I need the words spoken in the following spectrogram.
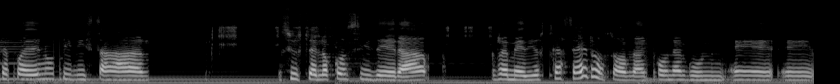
se pueden utilizar si usted lo considera remedios caseros o hablar con algún eh, eh,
